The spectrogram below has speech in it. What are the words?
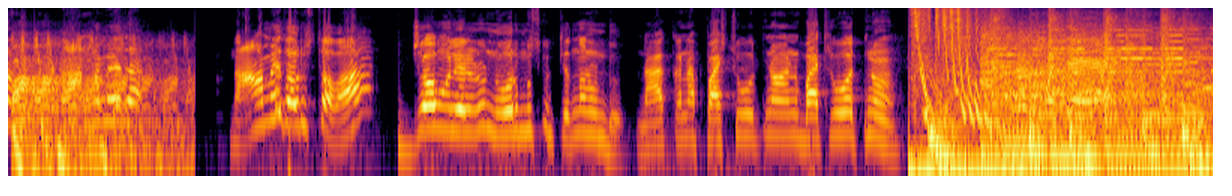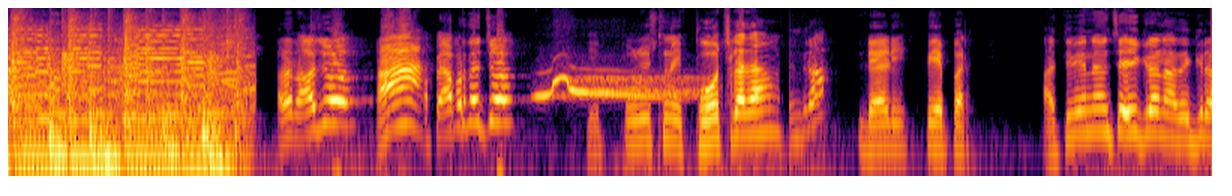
నేను నాన్న మీద నా మీద అరుస్తావా? ఉద్యోగం లేడు నోరు మూసుకుని కింద నుండు నాకన్నా ఫస్ట్ పుట్టినావు అని బతికి పోతున్నావు. అరే రాజు ఆ, పేపర్ తెచ్చు ఎప్పుడు చూసినా పోవచ్చు కదా? Daddy paper. అతి వినయం చేయకురా నా దగ్గర.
